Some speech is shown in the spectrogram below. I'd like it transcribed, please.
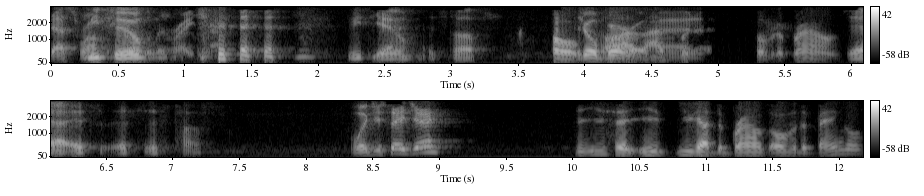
That's where Me I'm too. struggling right Me too. Yeah. It's tough. Oh, Joe oh, Burrow, I man. put over the Browns. Yeah, it's it's it's tough. What'd you say, Jay? You said you, you got the Browns over the Bengals.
